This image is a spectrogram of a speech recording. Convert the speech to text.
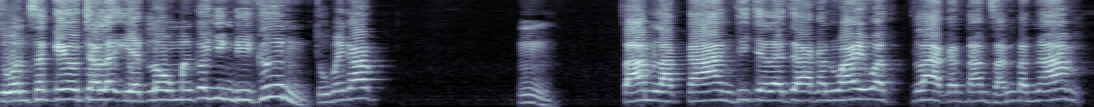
ส่วนสเกลจะละเอียดลงมันก็ยิ่งดีขึ้น ถูกไหมครับ อืม ตามหลักการที่เจรจากันไว้ว่าลากกันตามสันปันน้ำ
